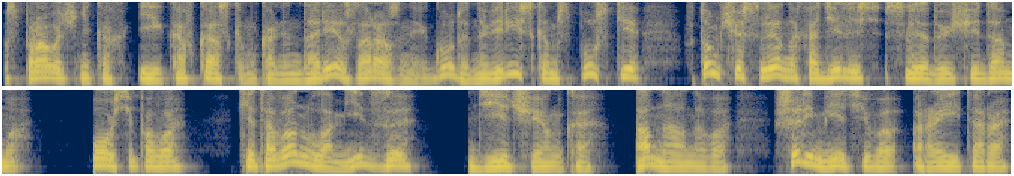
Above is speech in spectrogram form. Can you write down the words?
В справочниках и кавказском календаре за разные годы на Верийском спуске в том числе находились следующие дома. Осипова, Кетован Ламидзе, Дьяченко, Ананова, Шереметьева, Рейтера,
